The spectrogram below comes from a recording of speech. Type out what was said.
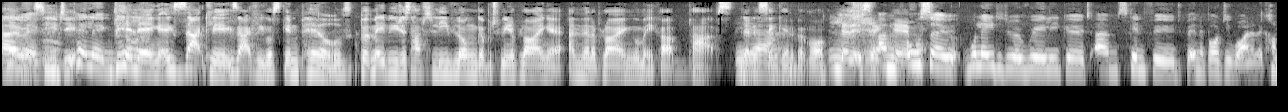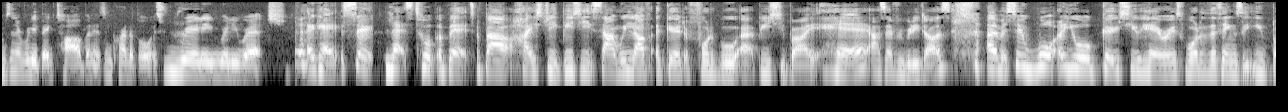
Um, Pilling. so you do Pilling. pilling exactly, exactly. Your skin pills, but maybe you just have to leave longer between applying it and then applying your makeup. Perhaps let it sink in a bit more. Let it sink Um, in. also, Weleda do a really good um, skin food, but in a body one, and it comes in a really big tub, and it's incredible. It's really, really rich. Okay, so let's talk a bit about high street beauty. Sam, we love a good affordable uh, beauty buy here, as everybody does. Um, so, what are your go-to heroes? What are the things that you buy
